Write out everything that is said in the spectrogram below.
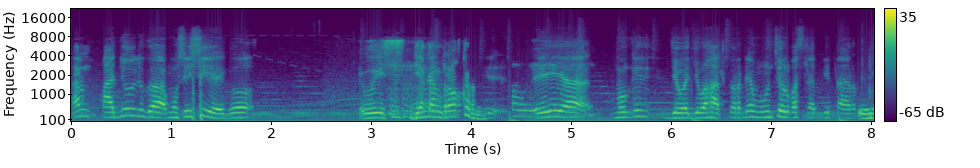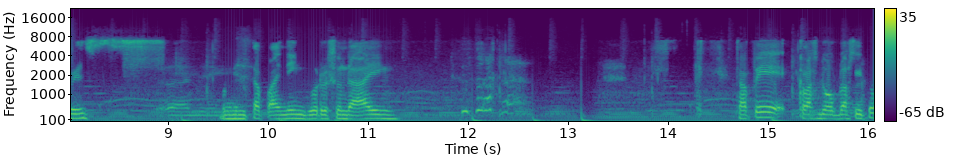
kan Pajul juga musisi ya gue Wis, dia kan rocker. Oh, iya mungkin jiwa-jiwa hardcore dia muncul pas liat gitar Wis. Anjing. Mantap anjing guru Sunda aing. Tapi kelas 12 itu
